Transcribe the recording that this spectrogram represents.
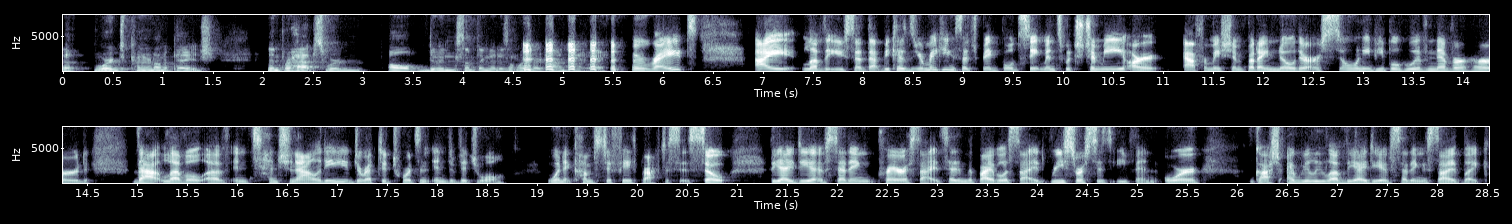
of words printed on a page then perhaps we're all doing something that isn't worth our time anyway. Right I love that you said that because you're making such big, bold statements, which to me are affirmation. But I know there are so many people who have never heard that level of intentionality directed towards an individual when it comes to faith practices. So the idea of setting prayer aside, setting the Bible aside, resources, even, or gosh, I really love the idea of setting aside like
